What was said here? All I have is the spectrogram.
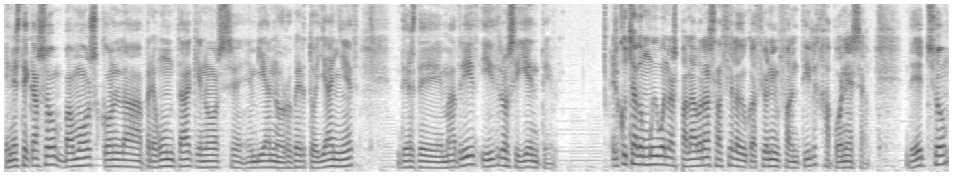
En este caso, vamos con la pregunta que nos eh, envía Norberto Yáñez desde Madrid y dice lo siguiente. He escuchado muy buenas palabras hacia la educación infantil japonesa. De hecho,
